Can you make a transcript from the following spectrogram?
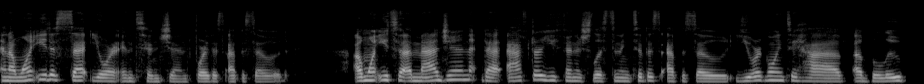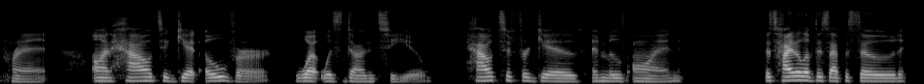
And I want you to set your intention for this episode. I want you to imagine that after you finish listening to this episode, you are going to have a blueprint on how to get over what was done to you, how to forgive and move on. The title of this episode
